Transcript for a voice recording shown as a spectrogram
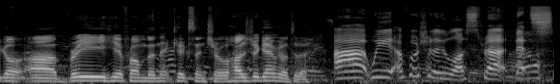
we got uh, Bree here from the Net-kicks and Chill. How did your game go today? Uh, we unfortunately lost, but that's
